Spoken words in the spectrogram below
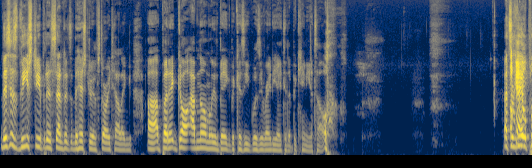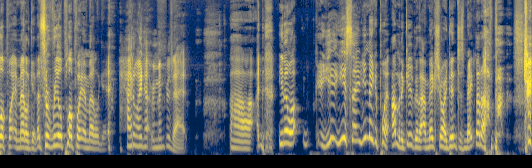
this is the stupidest sentence in the history of storytelling, uh, but it got abnormally big because he was irradiated at Bikini Atoll. That's Okay. a real plot point in Metal Gear. That's a real plot point in Metal Gear. How do I not remember that? Uh, you know what? You you say you make a point. I'm gonna Google that and make sure I didn't just make that up.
